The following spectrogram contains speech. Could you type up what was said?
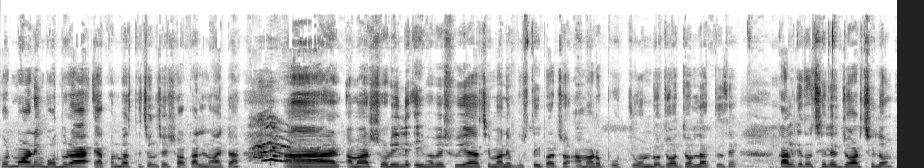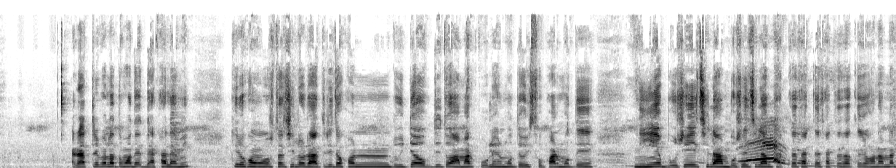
গুড মর্নিং বন্ধুরা। এখন বাজতে চলছে সকাল নয়টা। আর আমার শরীর এইভাবে শুয়ে আছে মানে বুঝতেই পারছ, আমারও প্রচণ্ড জ্বর জ্বর লাগতেছে। কালকে তো ছেলের জ্বর ছিল। রাত্রেবেলা তোমাদের দেখালে আমি কীরকম অবস্থা ছিল। রাত্রি তখন দুইটা অবধি তো আমার কোলের মধ্যে, ওই সোফার মধ্যে নিয়ে বসেছিলাম বসেছিলাম। থাকতে থাকতে থাকতে থাকতে যখন আমার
